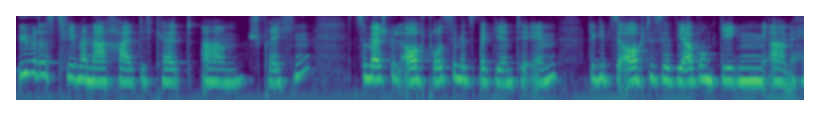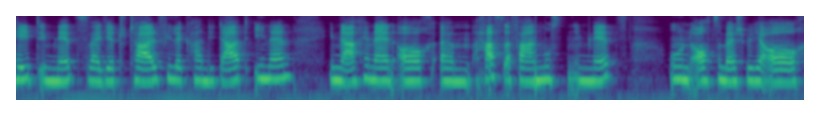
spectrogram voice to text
über das Thema Nachhaltigkeit ähm, sprechen. Zum Beispiel auch trotzdem jetzt bei GNTM. Da gibt es ja auch diese Werbung gegen ähm, Hate im Netz, weil ja total viele KandidatInnen im Nachhinein auch ähm, Hass erfahren mussten im Netz und auch zum Beispiel ja auch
